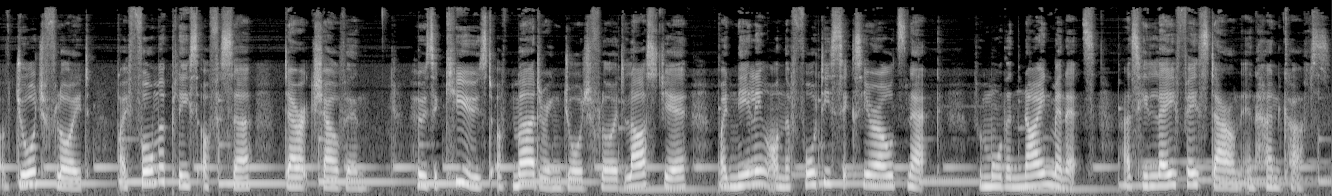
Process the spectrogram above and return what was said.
of George Floyd by former police officer Derek Chauvin, who is accused of murdering George Floyd last year by kneeling on the 46 year old's neck for more than nine minutes as he lay face down in handcuffs.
